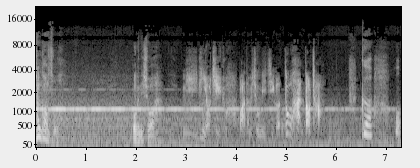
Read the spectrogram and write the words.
上告诉我。我跟你说，你一定要记住，把他们兄弟几个都喊到场。哥，我……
